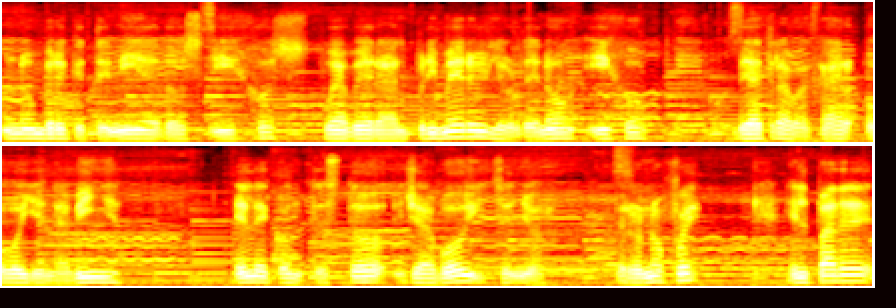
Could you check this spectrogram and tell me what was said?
Un hombre que tenía dos hijos fue a ver al primero y le ordenó, Hijo, ve a trabajar hoy en la viña. Él le contestó, Ya voy, Señor. Pero no fue. El padre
